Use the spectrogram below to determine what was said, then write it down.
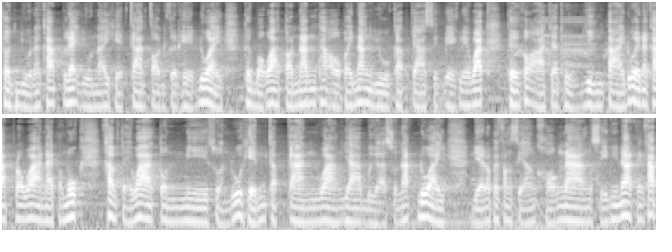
ชนอยู่นะครับและอยู่ในเหตุการณ์ตอนเกิดเหตุด้วย เธอบอกว่าตอนนั้นถ้าออกไปนั่งอยู่กับจ่าสิบเอกเรวัตเธอก็อาจจะถูกยิงตายด้วยนะครับ เพราะว่านายประมุขเข้าใจว่าตนมีส่วนรู้เห็นกับการวางยาเบื่อสุนัขด้วย เดี๋ยวเราไปฟังเสียงของนางศรีนีนาถกันครับ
